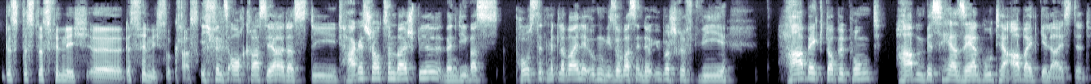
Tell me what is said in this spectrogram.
Das, das, das finde ich, äh, das finde ich so krass. Ich finde es auch krass, ja, dass die Tagesschau zum Beispiel, wenn die was postet mittlerweile, irgendwie sowas in der Überschrift wie Habeck Doppelpunkt haben bisher sehr gute Arbeit geleistet.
